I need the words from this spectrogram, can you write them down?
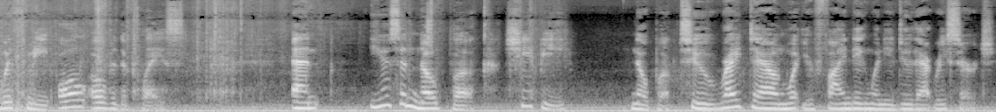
with me all over the place. And use a notebook, cheapy notebook, to write down what you're finding when you do that research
